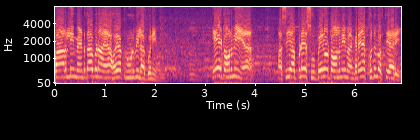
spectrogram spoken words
ਪਾਰਲੀਮੈਂਟ ਦਾ ਬਣਾਇਆ ਹੋਇਆ ਕਾਨੂੰਨ ਵੀ ਲਾਗੂ ਨਹੀਂ ਹੁੰਦਾ। ਇਹ ਆਟੋਨਮੀ ਆ। ਅਸੀਂ ਆਪਣੇ ਸੂਬੇ ਨੂੰ ਆਟੋਨਮੀ ਮੰਗ ਰਹੇ ਹਾਂ ਖੁਦ ਮੁਖਤਿਆਰੀ,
